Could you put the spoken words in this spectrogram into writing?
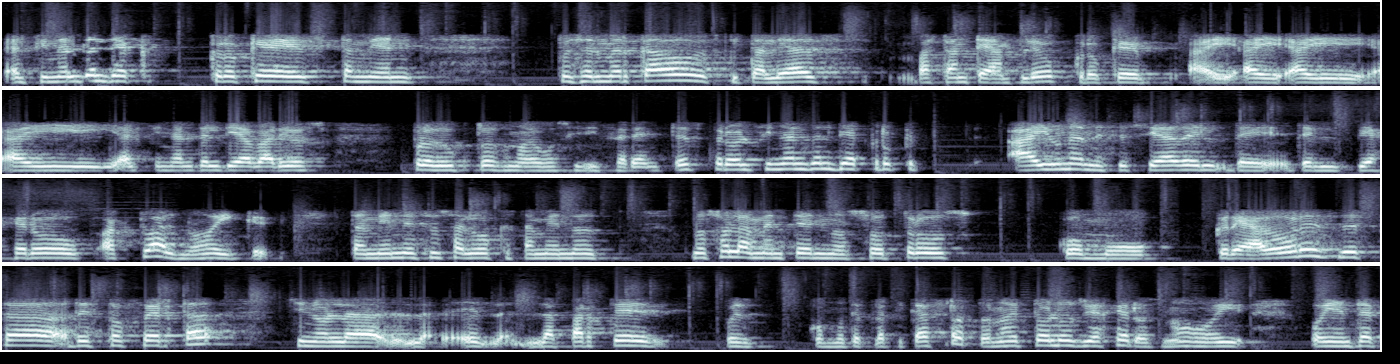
Al final del día creo que es también, pues el mercado de hospitalidad es bastante amplio, creo que hay, hay, hay, hay al final del día varios productos nuevos y diferentes, pero al final del día creo que hay una necesidad del, del viajero actual, ¿no? Y que también eso es algo que están viendo no solamente nosotros como creadores de esta, de esta oferta, sino la, la, parte, pues, como te platicas rato, ¿no? De todos los viajeros, ¿no? Hoy, hoy en día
